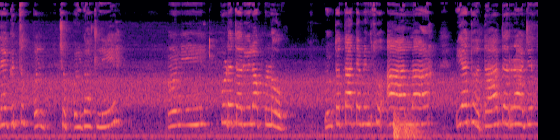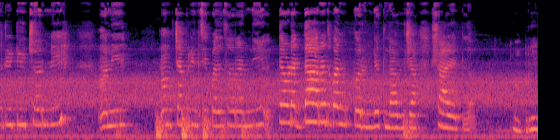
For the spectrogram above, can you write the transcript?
लगेच चप्पल चप्पल घातली. आणि पुढे तरी लपलो. मग तो तात्या बिनसू आला. येत होता. तर राजश्री टीचरनी आणि आमच्या प्रिन्सिपल सरांनी तेवढ्या दारच बंद करून घेतलं आमच्या शाळेतलं. बापरे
